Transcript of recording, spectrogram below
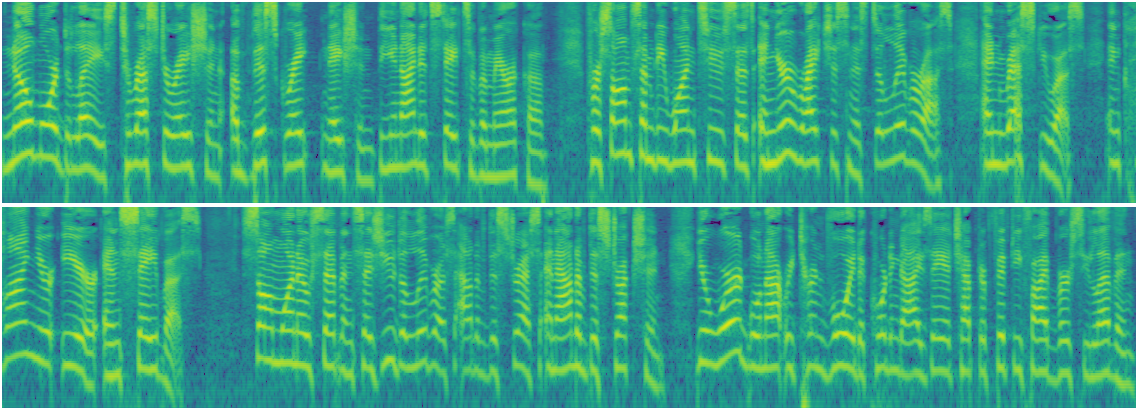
no more delays to restoration of this great nation, the United States of America. For Psalm 71 2 says, In your righteousness deliver us and rescue us. Incline your ear and save us. Psalm 107 says, You deliver us out of distress and out of destruction. Your word will not return void, according to Isaiah chapter 55, verse 11.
